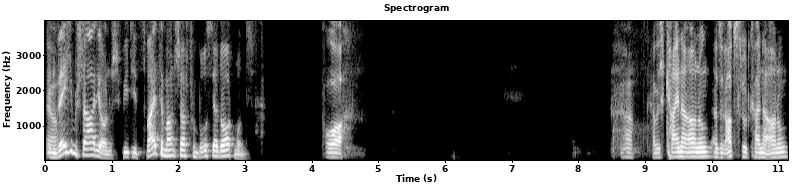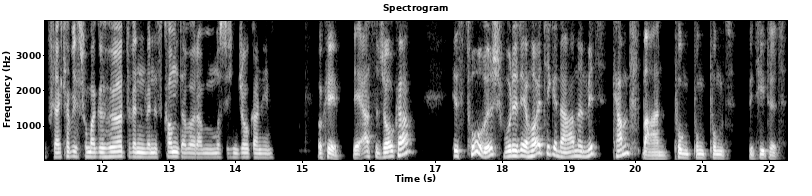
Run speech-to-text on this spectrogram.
In Ja. welchem Stadion spielt die zweite Mannschaft von Borussia Dortmund? Boah. Ja, habe ich keine Ahnung, also absolut keine Ahnung. Vielleicht habe ich es schon mal gehört, wenn, wenn es kommt, aber da muss ich einen Joker nehmen. Okay, der erste Joker. Historisch wurde der heutige Name mit Kampfbahn Punkt, Punkt, Punkt betitelt.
